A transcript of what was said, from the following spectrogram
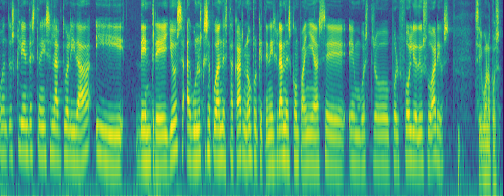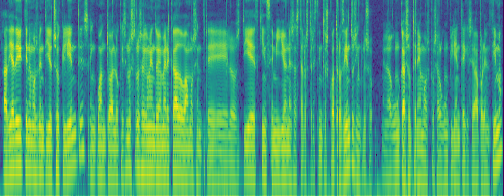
¿Cuántos clientes tenéis en la actualidad y de entre ellos algunos que se puedan destacar, ¿no? Porque tenéis grandes compañías eh, en vuestro portfolio de usuarios. Sí, bueno, pues a día de hoy tenemos 28 clientes. En cuanto a lo que es nuestro segmento de mercado, vamos entre los 10, 15 millones hasta los 300, 400. Incluso en algún caso tenemos pues algún cliente que se va por encima.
